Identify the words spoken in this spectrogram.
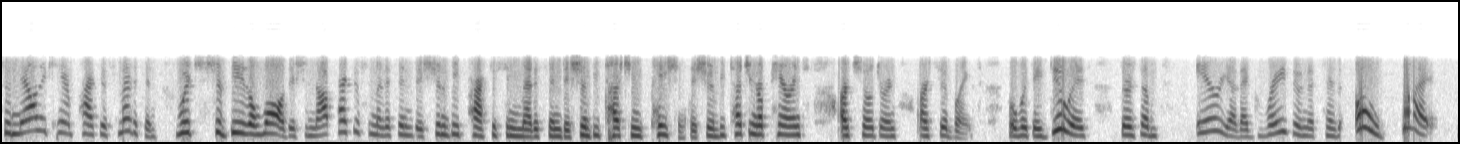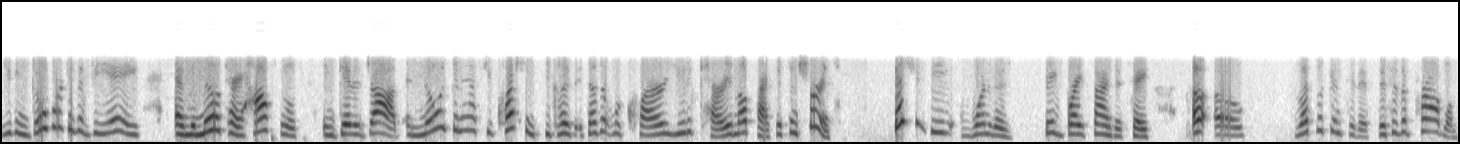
So now they can't practice medicine, which should be the law. They should not practice medicine. They shouldn't be practicing medicine. They shouldn't be touching patients. They shouldn't be touching our parents, our children, our siblings. But what they do is there's some area, that gray zone that says, oh, but you can go work at the VA and the military hospitals and get a job, and no one's going to ask you questions because it doesn't require you to carry malpractice insurance. That should be one of those big bright signs that say, "Uh oh, let's look into this. This is a problem."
